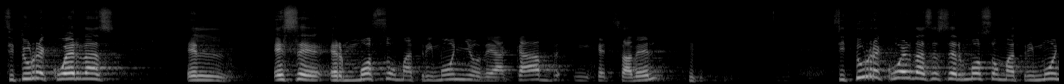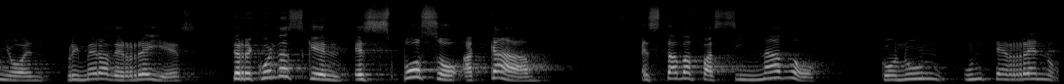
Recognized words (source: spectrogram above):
Si tú recuerdas el, ese hermoso matrimonio de Acab y Jezabel, si tú recuerdas ese hermoso matrimonio en Primera de Reyes, ¿te recuerdas que el esposo Acab estaba fascinado con un, un terreno?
